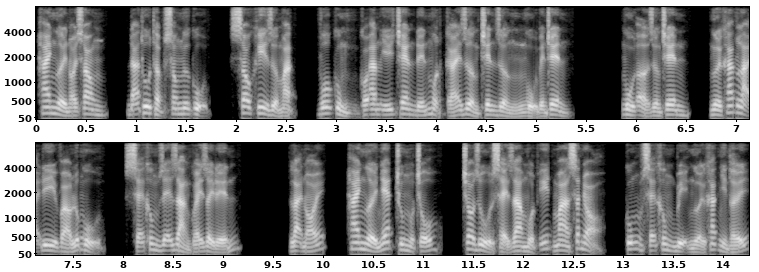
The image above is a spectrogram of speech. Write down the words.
Hai người nói xong, đã thu thập xong ngư cụ sau khi rửa mặt, vô cùng có ăn ý chen đến một cái giường trên giường ngủ bên trên. Ngủ ở giường trên, người khác lại đi vào lúc ngủ, sẽ không dễ dàng quấy dày đến. Lại nói, hai người nhét chung một chỗ, cho dù xảy ra một ít ma sát nhỏ, cũng sẽ không bị người khác nhìn thấy.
